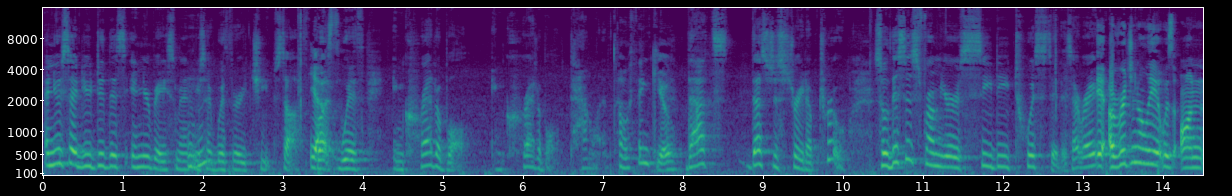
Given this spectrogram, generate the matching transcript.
And you said you did this in your basement. You said with very cheap stuff, Mm-hmm. Yes. but with incredible, incredible talent. oh, thank you. That's that's just straight up true. So this is from your CD Twisted, is that right? It, originally, it was on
